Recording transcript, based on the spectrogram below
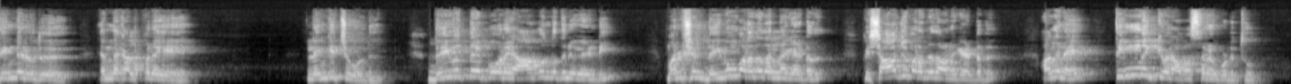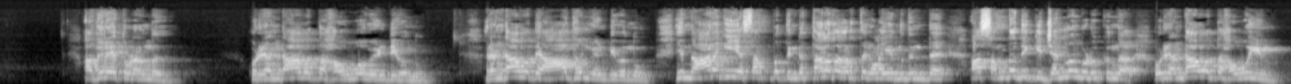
തിന്നരുത് എന്ന കൽപ്പനയെ ലംഘിച്ചുകൊണ്ട് ദൈവത്തെ പോലെ ആകുന്നതിന് വേണ്ടി മനുഷ്യൻ ദൈവം പറഞ്ഞതല്ല കേട്ടത് പിശാജു പറഞ്ഞതാണ് കേട്ടത്. അങ്ങനെ തിന്മയ്ക്ക് ഒരു അവസരം കൊടുത്തു. അതിനെ തുടർന്ന് ഒരു രണ്ടാമത്തെ ഹൗവ വേണ്ടി വന്നു. രണ്ടാമത്തെ ആദം വേണ്ടി വന്നു. ഈ നാരകീയ സർപ്പത്തിന്റെ തല തകർത്ത് കളയുന്നതിന്റെ ആ സന്തതിക്ക് ജന്മം കൊടുക്കുന്ന ഒരു രണ്ടാമത്തെ ഹൗവയും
